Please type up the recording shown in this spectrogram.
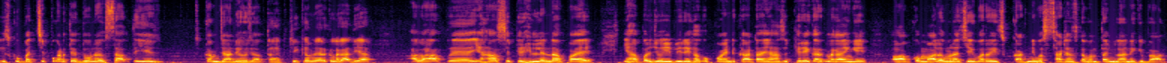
इसको बच्चे पकड़ते हैं दोनों एक साथ तो ये कम ज़्यादा हो जाता है। ठीक है हमने अर्क लगा दिया। अब आप यहाँ से फिर हिलने ना पाए, यहाँ पर जो ए बी रेखा को पॉइंट काटा है यहाँ से फिर एक अर्क लगाएँगे। और आपको मालूम होना चाहिए एक बार इस काटने के बाद साठ अंश का बनता है मिलाने के बाद।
